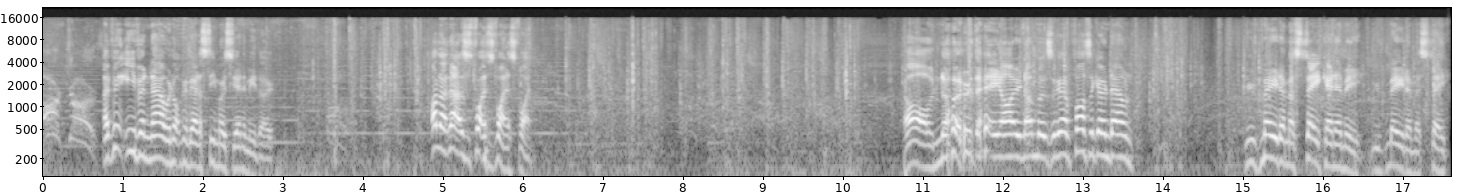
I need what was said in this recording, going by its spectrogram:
Archers! I think even now we're not going to be able to see most of the enemy, though. Oh, no, no, this is fine. This is fine. Is fine. Oh no, the AI numbers are going faster going down. You've made a mistake, enemy. You've made a mistake.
